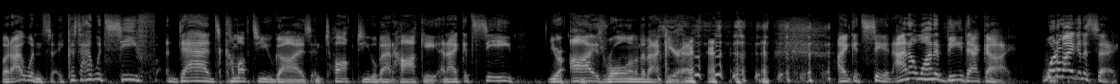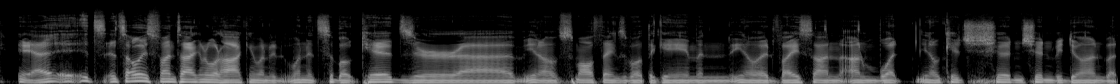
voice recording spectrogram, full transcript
But I wouldn't say because I would see f- dads come up to you guys and talk to you about hockey, and I could see your eyes rolling in the back of your head. I could see it. I don't want to be that guy. What am I going to say? Yeah, it's it's always fun talking about hockey when it, when it's about kids or uh, you know small things about the game and you know advice on on what you know kids should and shouldn't be doing. But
